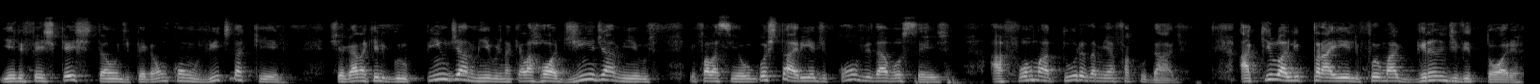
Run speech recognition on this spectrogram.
E ele fez questão de pegar um convite daquele, chegar naquele grupinho de amigos, naquela rodinha de amigos e falar assim: Eu gostaria de convidar vocês à formatura da minha faculdade. Aquilo ali para ele foi uma grande vitória,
